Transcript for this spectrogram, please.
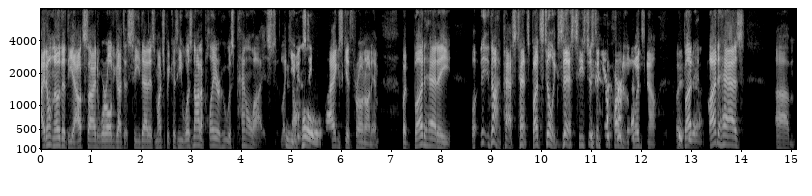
I, I don't know that the outside world got to see that as much because he was not a player who was penalized. Like you didn't see flags get thrown on him. But Bud had a well, not past tense. Bud still exists. He's just in your part of the woods now. But Bud Yeah. Bud has um,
